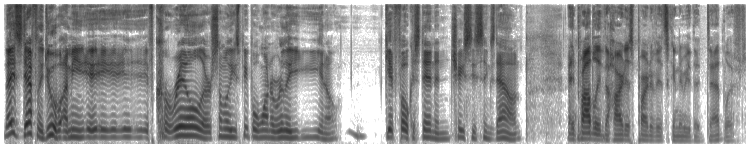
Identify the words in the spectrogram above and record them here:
It's definitely doable. I mean, i- i- if Kirill or some of these people want to really, you know, get focused in and chase these things down, and probably the hardest part of it's going to be the deadlift.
